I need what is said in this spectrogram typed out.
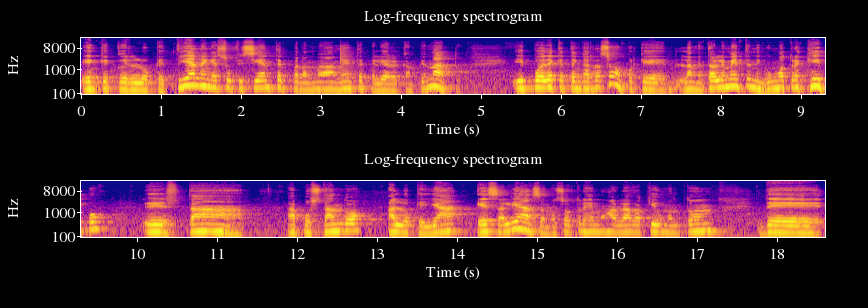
en que, lo que tienen es suficiente para nuevamente pelear el campeonato. Y puede que tenga razón, porque lamentablemente ningún otro equipo está apostando a lo que ya es alianza. Nosotros hemos hablado aquí un montón de,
